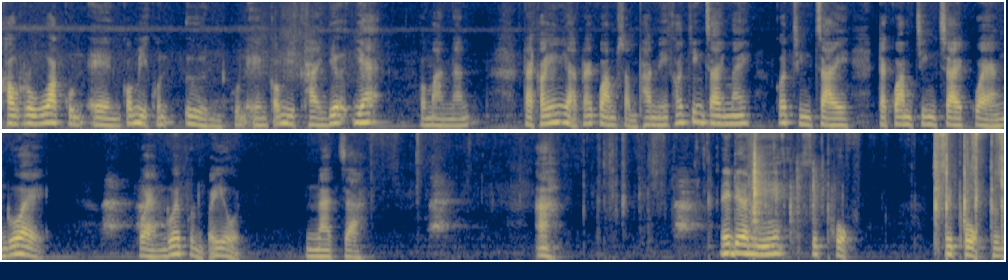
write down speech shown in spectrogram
เขารู้ว่าคุณเองก็มีคนอื่น คุณเองก็มีใครเยอะแยะประมาณนั้น แต่เขายังอยากได้ความสัมพันธ์นี้เขาจริงใจไหมก็จริงใจ แต่ความจริงใจแกว่งด้วยแกว่งด้วยผลประโยชน์นะจ๊ะอะในเดือนนี้ 16 16ถึง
